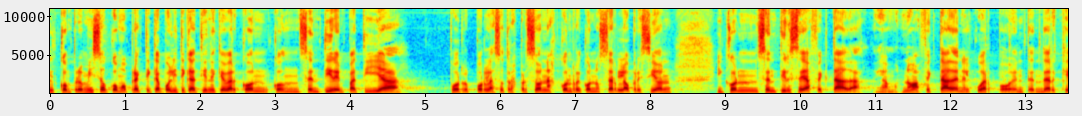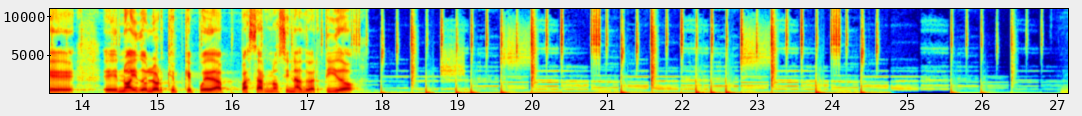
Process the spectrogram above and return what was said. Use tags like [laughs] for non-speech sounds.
El compromiso como práctica política tiene que ver con, sentir empatía por, las otras personas, con reconocer la opresión y con sentirse afectada, digamos, ¿no? afectada en el cuerpo, entender que eh, no hay dolor que, que pueda pasarnos inadvertido.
